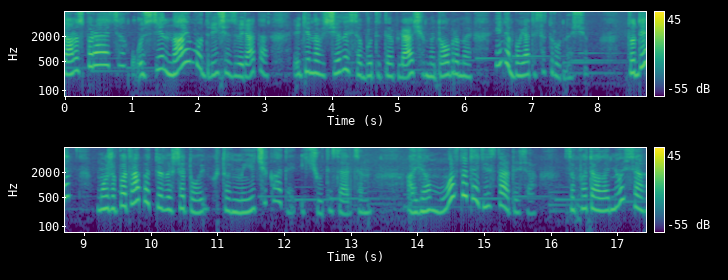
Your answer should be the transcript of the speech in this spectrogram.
Там збираються усі наймудріші звірята, які навчилися бути терплячими, добрими і не боятися труднощів. Туди може потрапити лише той, хто вміє чекати і чути серцем. А я можу туди дістатися? запитала Нюся,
